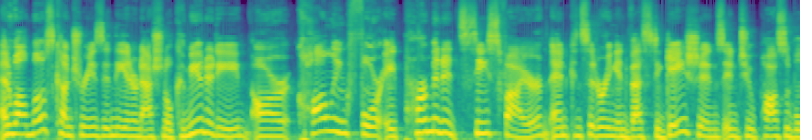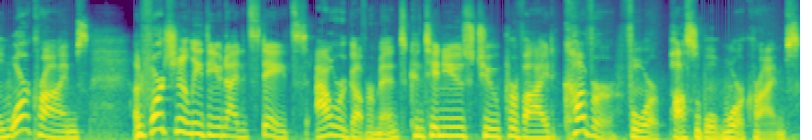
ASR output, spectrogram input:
And while most countries in the international community are calling for a permanent ceasefire and considering investigations into possible war crimes, Unfortunately, the United States, our government, continues to provide cover for possible war crimes.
